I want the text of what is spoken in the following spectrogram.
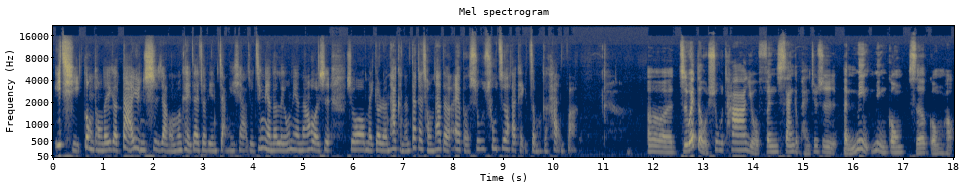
一起共同的一个大运势，这样我们可以在这边讲一下，就今年的流年啊，或者是说每个人他可能大概从他的 app 输出之后，他可以怎么个看法？呃，紫微斗数它有分三个盘，就是本命命宫十二宫哈，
